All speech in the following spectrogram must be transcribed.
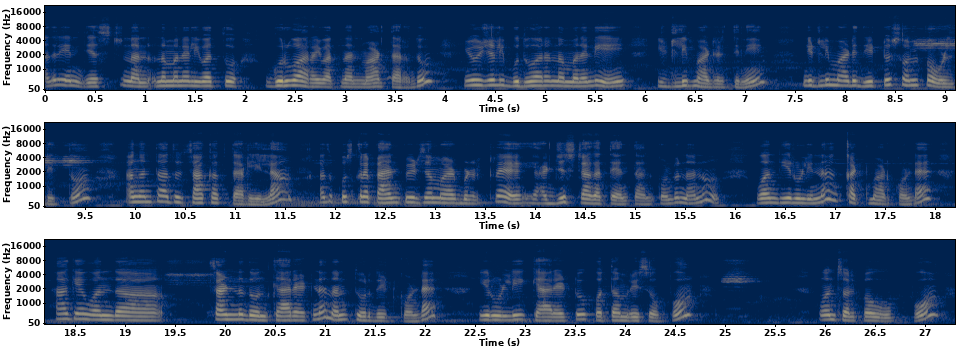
ಆದರೆ ಏನು ಜಸ್ಟ್ ನಾನು ನಮ್ಮ ಮನೇಲಿ ಇವತ್ತು ಗುರುವಾರ ಇವತ್ತು ನಾನು ಮಾಡ್ತಾ ಇರೋದು. ಯೂಶ್ವಲಿ ಬುಧವಾರ ನಮ್ಮ ಮನೇಲಿ ಇಡ್ಲಿ ಮಾಡಿರ್ತೀನಿ. ಇಡ್ಲಿ ಮಾಡಿದ್ದಿಟ್ಟು ಸ್ವಲ್ಪ ಉಳಿದಿತ್ತು. ಹಂಗಂತ ಅದು ಸಾಕಾಗ್ತಾ ಇರಲಿಲ್ಲ. ಅದಕ್ಕೋಸ್ಕರ ಪ್ಯಾನ್ ಪಿಜ್ಜಾ ಮಾಡಿಬಿಟ್ರೆ ಅಡ್ಜಸ್ಟ್ ಆಗುತ್ತೆ ಅಂತ ಅಂದ್ಕೊಂಡು ನಾನು ಒಂದು ಈರುಳ್ಳಿನ ಕಟ್ ಮಾಡಿಕೊಂಡೆ. ಹಾಗೆ ಒಂದು ಸಣ್ಣದೊಂದು ಕ್ಯಾರೆಟ್ನ ನಾನು ತುರಿದಿಟ್ಕೊಂಡೆ. ಈರುಳ್ಳಿ, ಕ್ಯಾರೆಟು, ಕೊತ್ತಂಬರಿ ಸೊಪ್ಪು, ಒಂದು ಸ್ವಲ್ಪ ಉಪ್ಪು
